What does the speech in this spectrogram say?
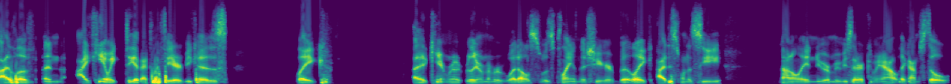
i love and i can't wait to get back to the theater because like i can't re- really remember what else was playing this year but like i just want to see not only newer movies that are coming out like i'm still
